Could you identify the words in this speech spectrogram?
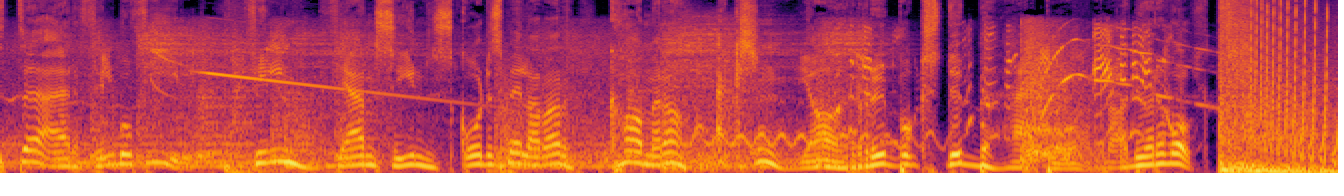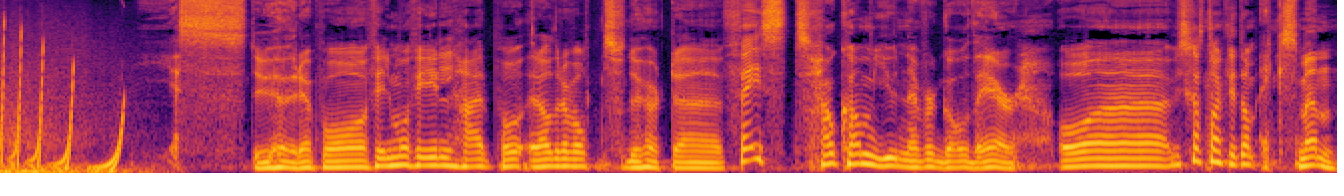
Dette er Filmofil. Film, fjernsyn, skuespillere, kamera, action. Ja, rubb og stubb her på Radio Revolt. Yes, du hører på Filmofil her på Radio Revolt. Du hørte Faced, How Come You Never Go There. Og uh, vi skal snakke litt om X-Men,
